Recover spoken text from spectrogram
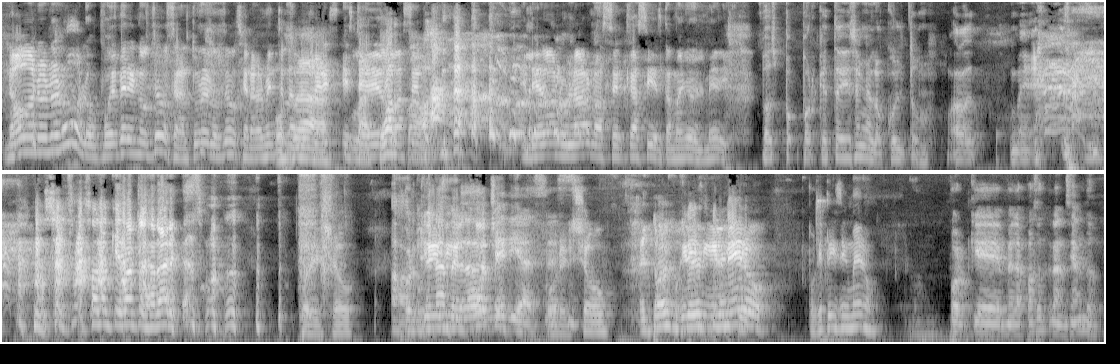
No, no, no, no, lo puedes ver en los dedos, en la altura de los dedos. Generalmente O en las sea, mujeres este la dedo va a ser, el dedo anular va a ser casi el tamaño del medio. ¿Vos po- por qué te dicen el oculto? Ah, me- no sé, solo quiero aclarar eso. Por el show. Ah, Porque ¿Por qué una dicen el verdad coche? medias. Por el show. Entonces, ¿Por qué ¿ustedes dicen el mero? ¿Por qué te dicen mero? Porque me la paso transeando.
